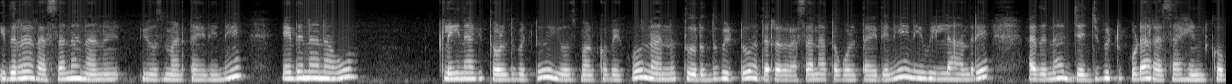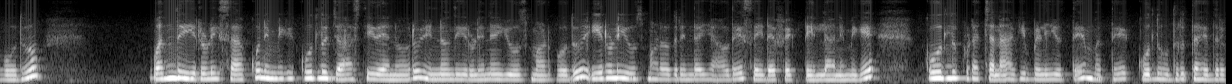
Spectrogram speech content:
ಇದರ ರಸನ ನಾನು ಯೂಸ್ ಮಾಡ್ತಾಯಿದ್ದೀನಿ ಇದನ್ನು ನಾವು ಕ್ಲೀನಾಗಿ ತೊಳೆದುಬಿಟ್ಟು ಯೂಸ್ ಮಾಡ್ಕೋಬೇಕು. ನಾನು ತುರಿದ್ಬಿಟ್ಟು ಅದರ ರಸನ ತೊಗೊಳ್ತಾ ಇದ್ದೀನಿ. ನೀವು ಇಲ್ಲ ಅಂದರೆ ಅದನ್ನು ಜಜ್ಜಿಬಿಟ್ಟು ಕೂಡ ರಸ ಹಿಂಡ್ಕೋಬೋದು. ಒಂದು ಈರುಳ್ಳಿ ಸಾಕು. ನಿಮಗೆ ಕೂದಲು ಜಾಸ್ತಿ ಇದೆ ಅನ್ನೋರು ಇನ್ನೊಂದು ಈರುಳ್ಳಿನ ಯೂಸ್ ಮಾಡ್ಬೋದು. ಈರುಳ್ಳಿ ಯೂಸ್ ಮಾಡೋದ್ರಿಂದ ಯಾವುದೇ ಸೈಡ್ ಎಫೆಕ್ಟ್ ಇಲ್ಲ ನಿಮಗೆ. ಕೂದಲು ಕೂಡ ಚೆನ್ನಾಗಿ ಬೆಳೆಯುತ್ತೆ ಮತ್ತು ಕೂದಲು ಉದುರುತ್ತಾ ಇದ್ದರೆ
